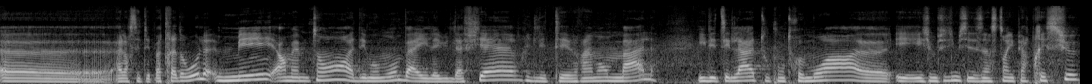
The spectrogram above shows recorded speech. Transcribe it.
Euh, alors, c'était pas très drôle, mais en même temps, à des moments, bah, il a eu de la fièvre, il était vraiment mal. Il était là, tout contre moi. euh, et, je me suis dit, mais c'est des instants hyper précieux.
